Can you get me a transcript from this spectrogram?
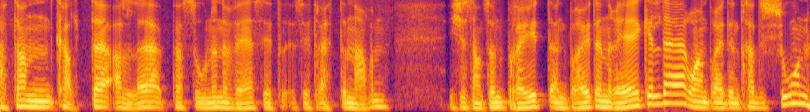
at han kalte alle personene ved sitt, sitt rette navn. Ikke sant? Så han brøyt, han brøyt en regel der, og han brøyt en tradisjon.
